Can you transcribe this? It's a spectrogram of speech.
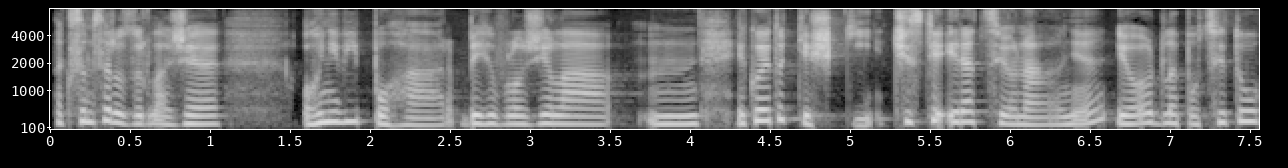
Tak jsem se rozhodla, že ohnivý pohár bych vložila, mm, jako je to těžký, čistě iracionálně, jo, dle pocitu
